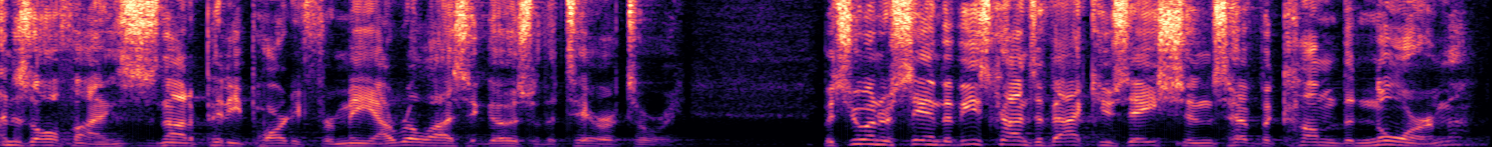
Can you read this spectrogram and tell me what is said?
And it's all fine. This is not a pity party for me. I realize it goes with the territory. But you understand that these kinds of accusations have become the norm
